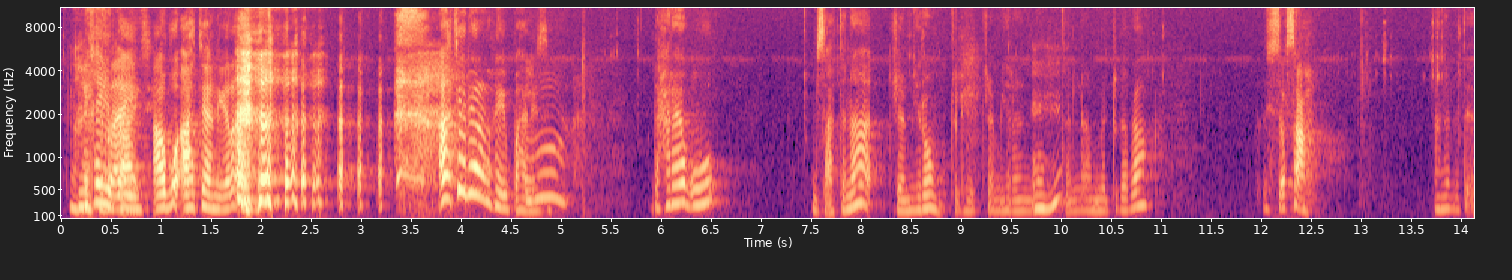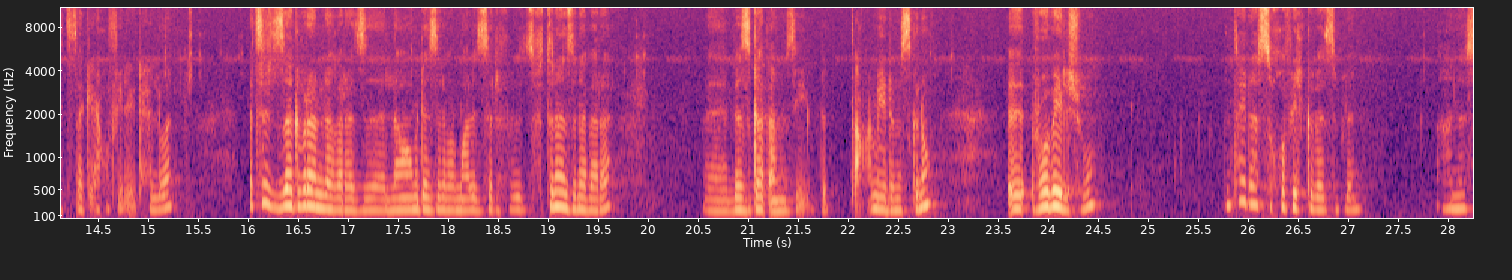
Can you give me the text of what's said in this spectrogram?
ንኸይበሃል ኣብኡ ኣትያ ነይራ ኣትያ ነይራ ንኸይበሃል እዩ ዳሕሪ ኣብኡ ምስኣትና ጀሚሮም ትልሂድ ጀሚረን ተለምድ ገብራ ይስዕሳዓ ኣነ ተፀጊዐ ኮፍ ኢለ ድሕልወን እቲ ዘግብረን ዝነበረ ዝለማምደን ዝነበረ ማለት ዝርፍ- ዝፍትነን ዝነበረ እ፣ በዚ ጋጣሚ እዚ ብጣዕሚ እየ ደመስግኖ እ፣ ሮቤል ሽሙ እንታይ ዳስ ኮፍ ኢልክ በዝ ዝብለኒ ኣነስ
